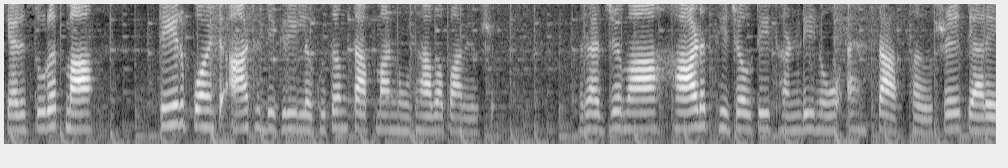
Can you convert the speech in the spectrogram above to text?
ત્યારે સુરતમાં તેર પોઈન્ટ આઠ ડિગ્રી લઘુત્તમ તાપમાન નોંધાવા પામ્યું છે. રાજ્યમાં હાડ થીજવતી ઠંડીનો અહેસાસ થયો છે. ત્યારે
